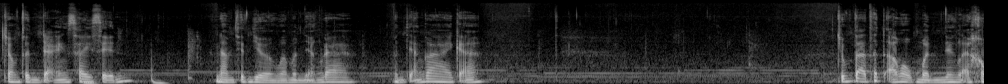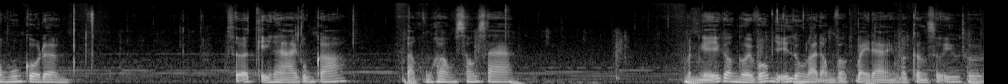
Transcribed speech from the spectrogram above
Trong tình trạng say xỉn, nằm trên giường và mình nhận ra mình chẳng có ai cả. Chúng ta thích ở một mình nhưng lại không muốn cô đơn. Sự ích kỷ này ai cũng có và cũng không xấu xa. Mình nghĩ con người vốn dĩ luôn là động vật bầy đàn và cần sự yêu thương.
